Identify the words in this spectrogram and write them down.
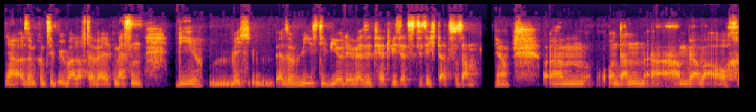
Ja, also im Prinzip überall auf der Welt messen, wie, wie, also wie ist die Biodiversität, wie setzt die sich da zusammen. Ja, ähm, und dann haben wir aber auch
